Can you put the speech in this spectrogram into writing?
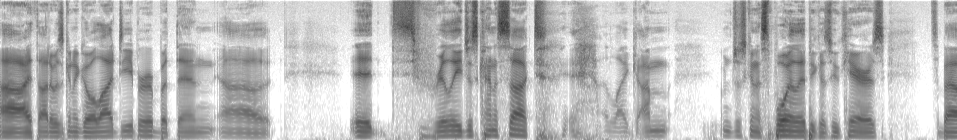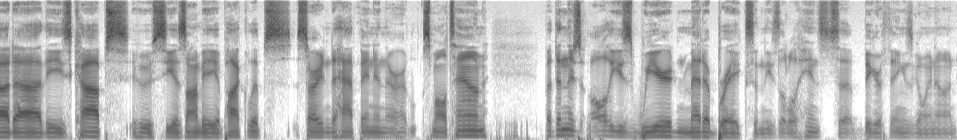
Uh, I thought it was going to go a lot deeper, but then uh, it really just kind of sucked. like I'm, I'm just going to spoil it because who cares? It's about uh, these cops who see a zombie apocalypse starting to happen in their small town, but then there's all these weird meta breaks and these little hints to bigger things going on.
